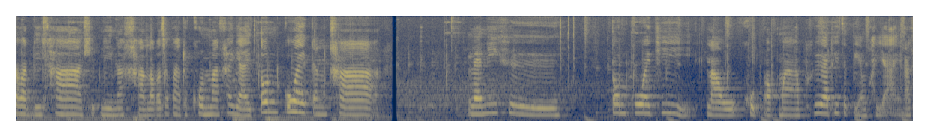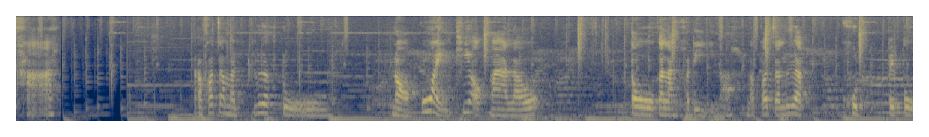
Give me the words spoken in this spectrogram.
สวัสดีค่ะ คลิปนี้นะคะ เราก็จะพาทุกคนมาขยายต้นกล้วยกันค่ะ และนี่คือ ต้นกล้วยที่เราขุดออกมาเพื่อที่จะเตรียมขยายนะคะ เราก็จะมาเลือกดูหน่อกล้วยที่ออกมาแล้ว โตกำลังพอดีเนาะเราก็จะเลือกขุดไปปลู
